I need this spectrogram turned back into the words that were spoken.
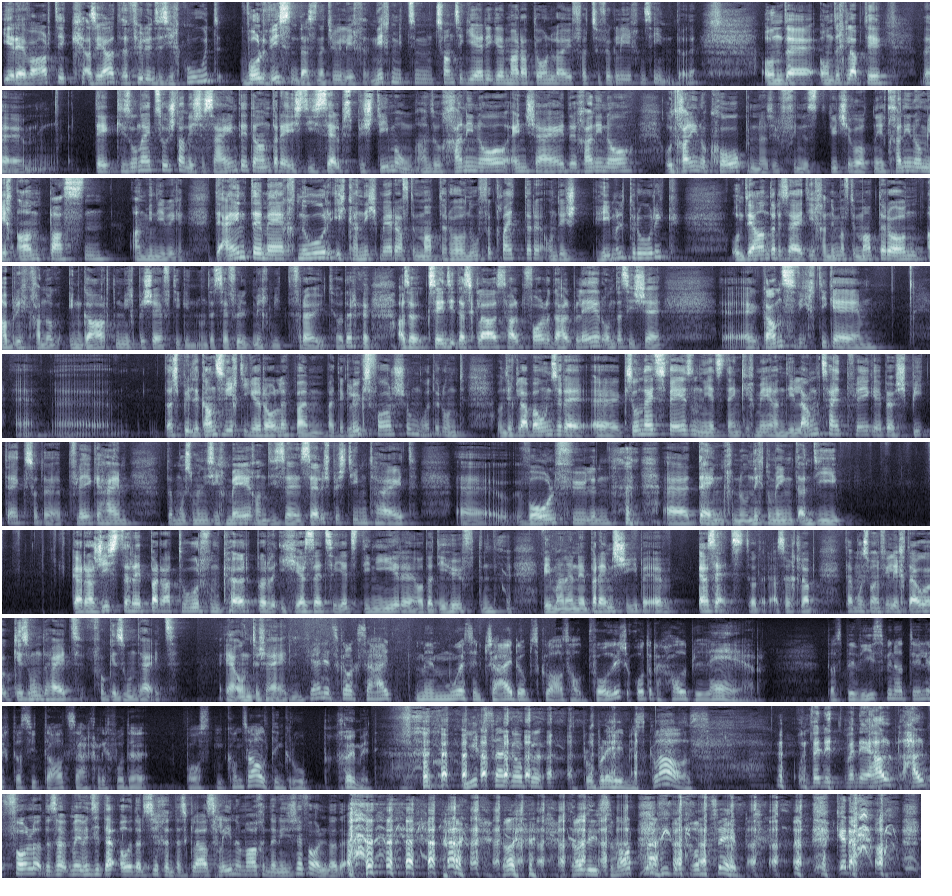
ihre Erwartung, also ja, da fühlen sie sich gut, wohl wissen, dass sie natürlich nicht mit einem 20-jährigen Marathonläufer zu vergleichen sind. Oder? Und, äh, und ich glaube, die, äh, der Gesundheitszustand ist das eine, der andere ist die Selbstbestimmung. Also kann ich noch entscheiden, kann ich noch, und kann ich noch kopen, also ich finde das deutsche Wort nicht, kann ich noch mich anpassen an meine Wege. Der eine merkt nur, ich kann nicht mehr auf dem Matterhorn aufklettern und ist himmeltraurig. Und der andere sagt, ich kann nicht mehr auf dem Matterhorn, aber ich kann noch im Garten mich beschäftigen und das erfüllt mich mit Freude, oder? Also sehen Sie das Glas halb voll oder halb leer und das ist eine, eine ganz wichtige äh, äh, das spielt eine ganz wichtige Rolle beim, bei der Glücksforschung, oder? Und, und ich glaube, auch unsere äh, Gesundheitswesen, und jetzt denke ich mehr an die Langzeitpflege, eben Spitex oder Pflegeheim, da muss man sich mehr an diese Selbstbestimmtheit, äh, Wohlfühlen äh, denken und nicht unbedingt an die Garagistenreparatur vom Körper, ich ersetze jetzt die Niere oder die Hüften, wie man eine Bremsschiebe ersetzt. Oder? Also ich glaube, da muss man vielleicht auch Gesundheit von Gesundheit ja, unterscheiden. Sie haben jetzt gerade gesagt, man muss entscheiden, ob das Glas halb voll ist oder halb leer. Das beweist mir natürlich, dass Sie tatsächlich von der Boston Consulting Group kommen. ich sage aber, das Problem ist das Glas. Und wenn, ich, wenn er halb, halb voll, oder, wenn Sie da, oder Sie können das Glas kleiner machen, dann ist er voll, oder? das, das ist das Wattländer Konzept. genau.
